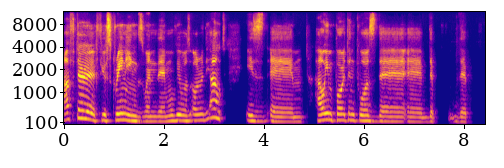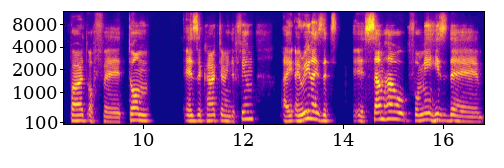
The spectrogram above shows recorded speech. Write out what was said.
after a few screenings when the movie was already out is um, how important was the uh, the the part of uh, Tom as a character in the film. I, I realized that uh, somehow for me he's the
